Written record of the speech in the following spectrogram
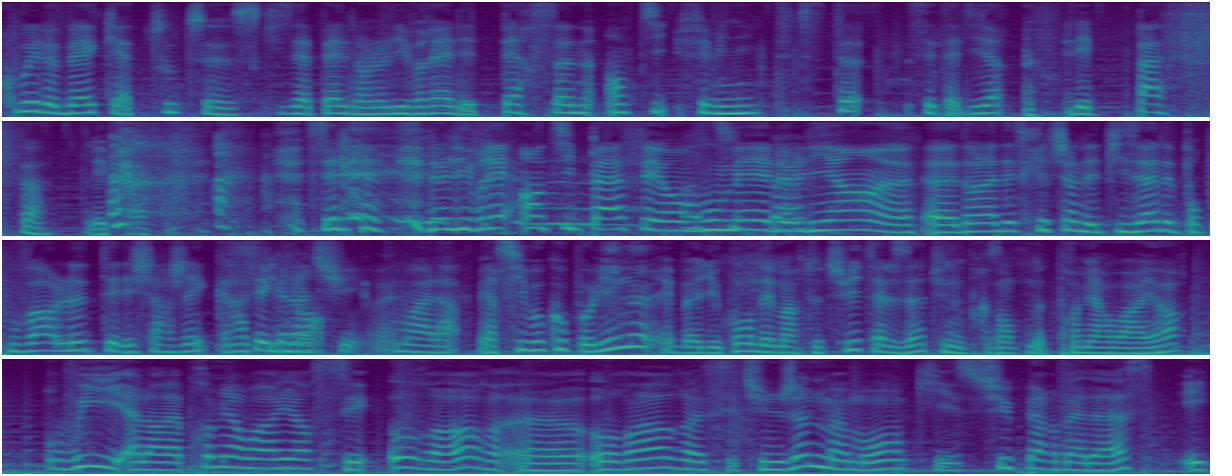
clouer le bec à toutes euh, ce qu'ils appellent dans le livret les personnes antiféministes, c'est-à-dire les PAF. Les paf. C'est le, le livret anti-PAF et on vous met le lien euh, euh, dans la description de l'épisode pour pouvoir le télécharger C'est gratuitement. gratuit. ouais. Voilà. Merci beaucoup Pauline. Et bah du coup on démarre tout de suite. Elsa, tu nous présentes notre première warrior. Oui, alors la première warrior, c'est Aurore. Euh, Aurore, c'est une jeune maman qui est super badass. Et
